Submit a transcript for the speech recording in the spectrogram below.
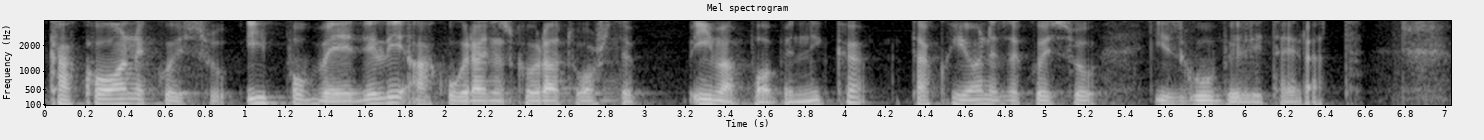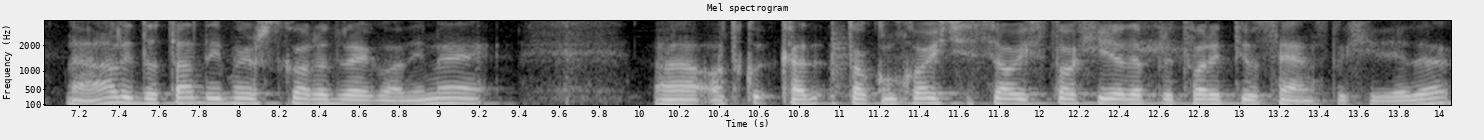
Kako one koji su i pobedili, ako u građanskom ratu uopšte ima pobednika, tako i one za koji su izgubili taj rat. Da, ali do tada ima još skoro dve godine, a, od, ko- kad, tokom kojih će se ovih 100.000 pretvoriti u 700.000.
